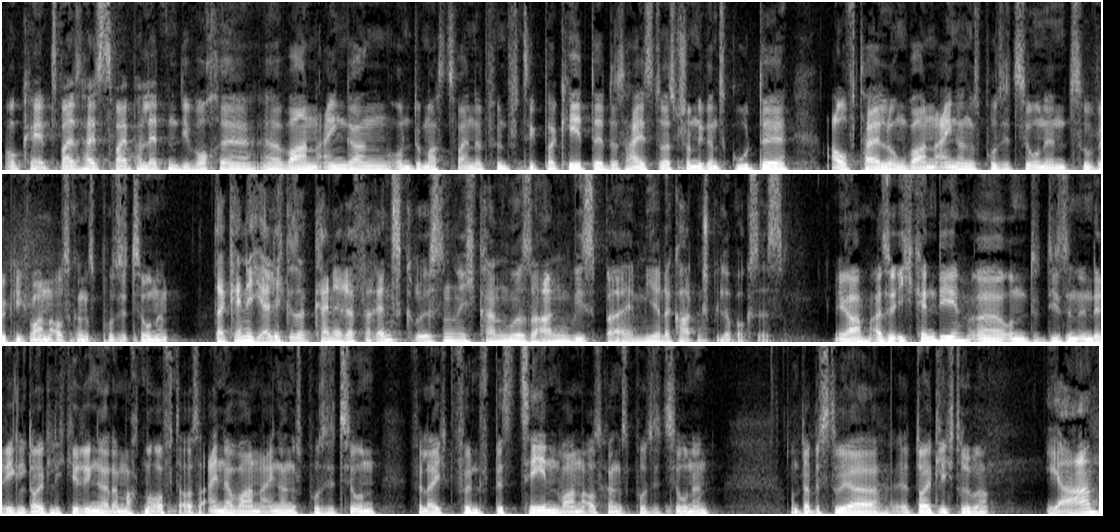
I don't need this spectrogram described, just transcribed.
Okay, das heißt zwei Paletten die Woche äh, Wareneingang und du machst 250 Pakete. Das heißt, du hast schon eine ganz gute Aufteilung Wareneingangspositionen zu wirklich Warenausgangspositionen. Da kenne ich ehrlich gesagt keine Referenzgrößen. Ich kann nur sagen, wie es bei mir in der Kartenspielerbox ist. Ja, also ich kenne die äh, und die sind in der Regel deutlich geringer. Da macht man oft aus einer Wareneingangsposition vielleicht fünf bis zehn Warenausgangspositionen. Und da bist du ja äh, deutlich drüber. Ja,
